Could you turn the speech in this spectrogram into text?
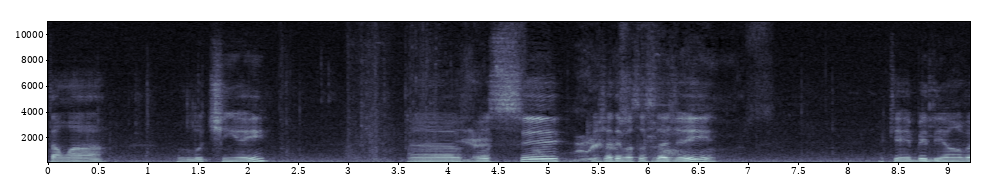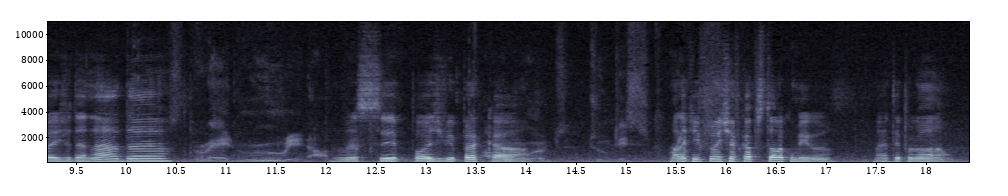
Tá uma lutinha aí. Uh, você já devastou a cidade aí? Aqui rebelião não vai ajudar nada. Você pode vir pra cá, ó. Aqui provavelmente vai ficar pistola comigo. Mas não tem problema não.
